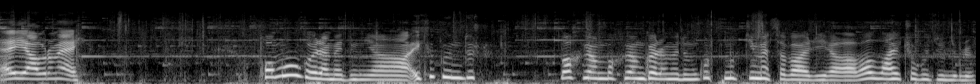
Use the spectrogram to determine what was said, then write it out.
Ey yavrum ey. Pamuğu göremedim ya. İki gündür bakıyorum bakıyorum göremedim. Kurt mut yemese bari ya. Vallahi çok üzülürüm.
